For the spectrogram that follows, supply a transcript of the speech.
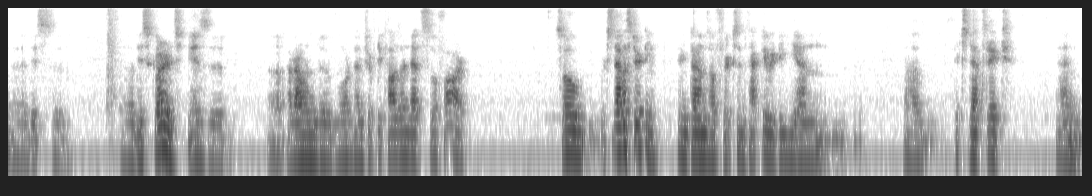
uh, this uh, this scourge is uh, around uh, more than 50,000 deaths so far. So it's devastating in terms of its infectivity and uh, its death rate and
